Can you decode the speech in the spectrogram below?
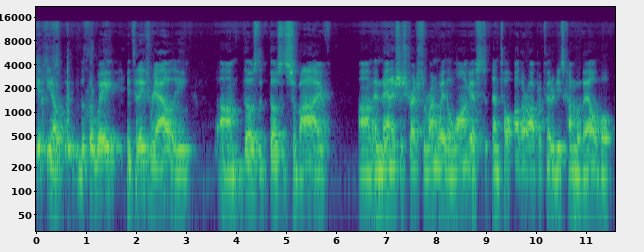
it, you know, the, the, way in today's reality, um, those that, those that survive um, and manage to stretch the runway the longest until other opportunities come available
